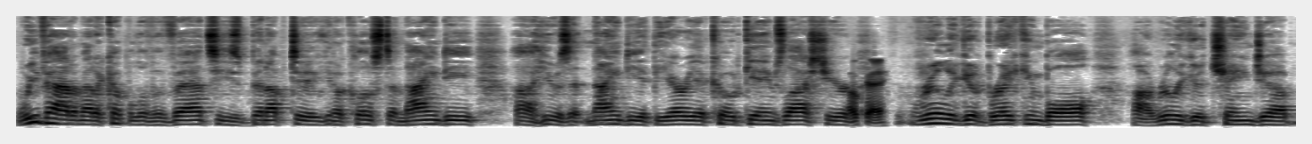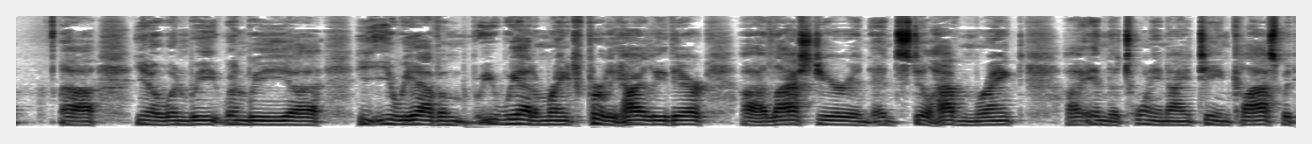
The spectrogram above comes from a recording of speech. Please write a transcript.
we've had him at a couple of events. He's been up to, you know, close to 90. Uh, he was at 90 at the area code games last year. Okay. Really good breaking ball, uh, really good changeup. Uh, you know, when we when we uh, we have them, we had them ranked pretty highly there uh, last year, and, and still have them ranked uh, in the 2019 class. But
